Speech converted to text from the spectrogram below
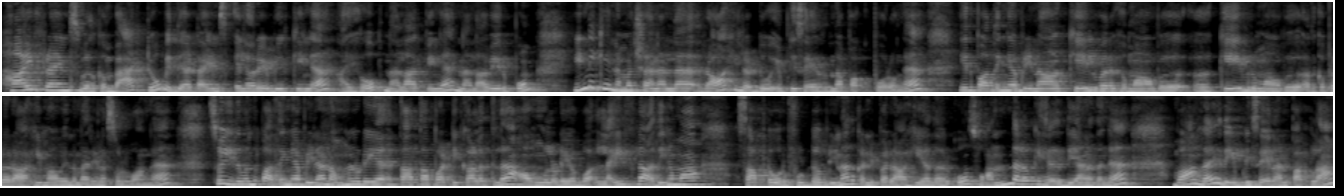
Hi friends welcome back to Vidya times எல்லோரும் எப்படி இருக்கீங்க? ஐ ஹோப் நல்லா இருக்கீங்க. நல்லாவே இருப்போம். இன்றைக்கி நம்ம சேனலில் ராகி லட்டு எப்படி செய்கிறதுன்னு தான் பார்க்க போகிறோங்க இது பார்த்தீங்க அப்படின்னா கேழ்வரகு மாவு அஹ், கேவுரு மாவு அதுக்கப்புறம் ராகி மாவு இந்த மாதிரிலாம் சொல்லுவாங்க. ஸோ இது வந்து பார்த்தீங்க அப்படின்னா நம்மளுடைய தாத்தா பாட்டி காலத்தில் அவங்களுடைய லைஃப்பில் அதிகமாக சாப்பிட்ட ஒரு ஃபுட்டு அப்படின்னா அது கண்டிப்பாக ராகியாக தான் இருக்கும். ஸோ அந்தளவுக்கு ஹெல்த்தியானதுங்க வாங்க இதை எப்படி செய்யலான்னு பார்க்கலாம்.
